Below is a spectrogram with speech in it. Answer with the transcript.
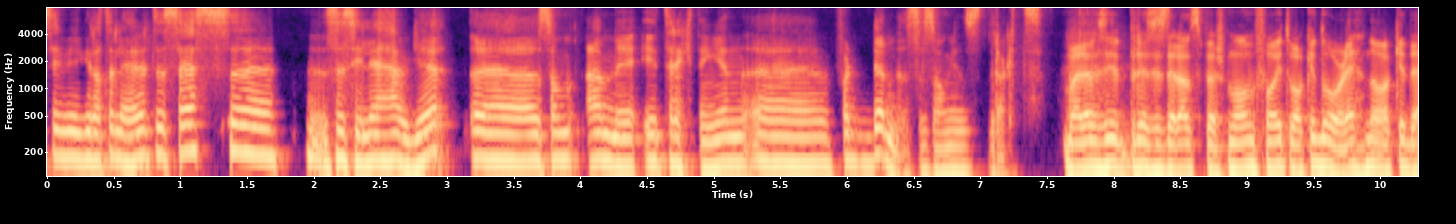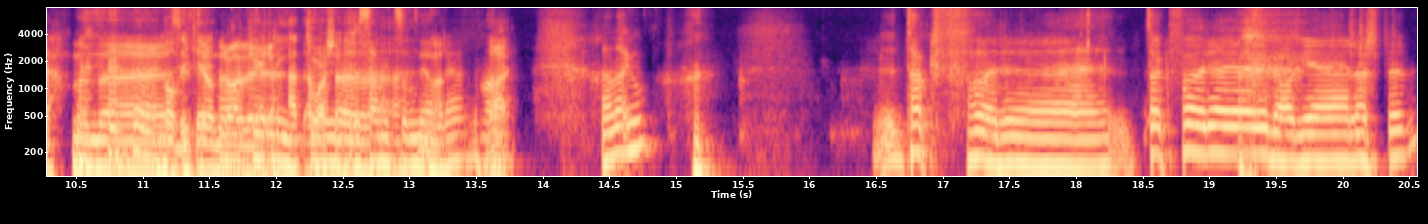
sier vi gratulerer til Cess, eh, Cecilie Hauge, eh, som er med i trekningen eh, for denne sesongens drakt. Bare å si- presisere at Spørsmålet om Foyt var ikke dårlig, det var ikke det. Men jeg Nådde ikke. Det var ikke like det var så- interessant som de andre. Nei. Nei. det er god. Takk for, eh, takk for eh, i dag, eh, Lars Peder.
